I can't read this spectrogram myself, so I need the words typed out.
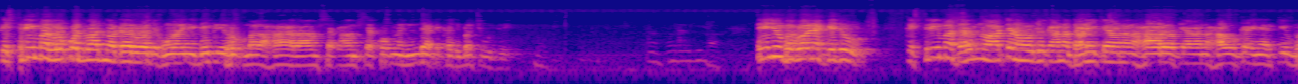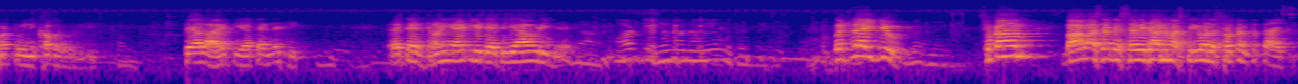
કે સ્ત્રીમાં લોકોદવાદનો ડર હોય છે. હું એની દીકરી હોક મારા હાર, આમ શક આમ છે, કોકને નિંદા ટેખાથી બચવું જોઈએ. ત્રીજું ભગવાને કીધું કે સ્ત્રીમાં ધર્મનું આચરણ હોવું જોઈએ કે આના ધણી કહેવાના હારો કહેવાના, હાવું કહીને કેમ ભરતું એની ખબર હોવી જોઈએ. પહેલા હતી અત્યારે નથી. અત્યારે ધણી આટલી જાય એ આવડી જાય. ભારતીય જમાનામાં એવું થઈ ગયું બદલાઈ ગયું. શું કામ? બાબા સાહેબે સંવિધાનમાં સ્ત્રીઓને સ્વતંત્રતા આપી.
